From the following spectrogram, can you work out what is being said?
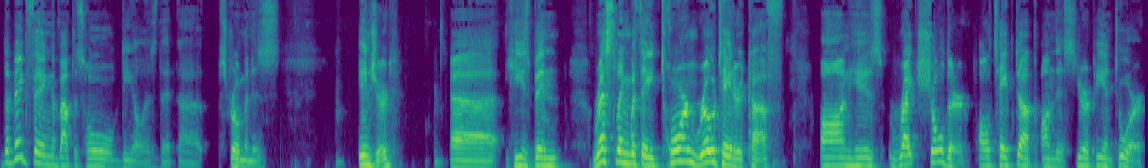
the big thing about this whole deal is that uh Strowman is injured. Uh he's been wrestling with a torn rotator cuff on his right shoulder, all taped up on this European tour.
